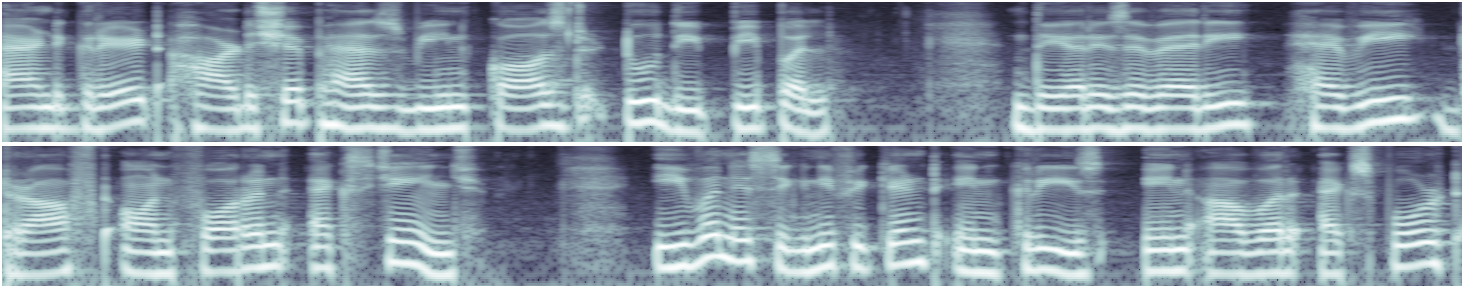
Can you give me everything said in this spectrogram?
and great hardship has been caused to the people. There is a very heavy draft on foreign exchange. Even a significant increase in our export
